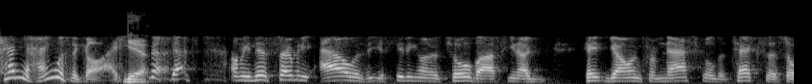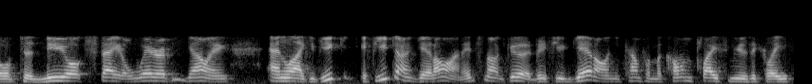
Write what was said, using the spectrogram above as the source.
can you hang with the guy? Yeah. that's. I mean, there's so many hours that you're sitting on a tour bus, you know, going from Nashville to Texas or to New York State or wherever you're going. And like, if you if you don't get on, it's not good. But if you get on, you come from a common place musically.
